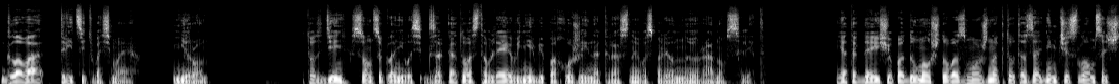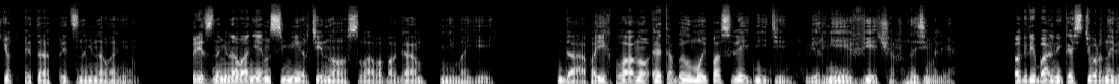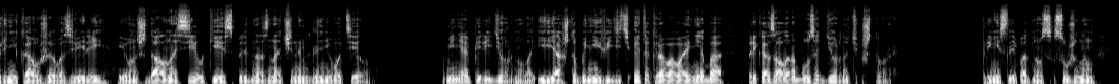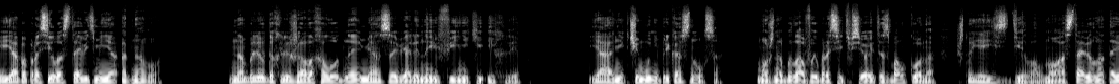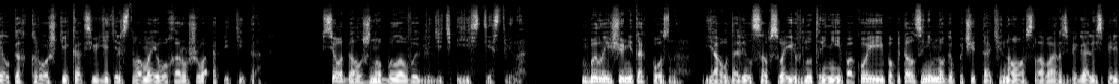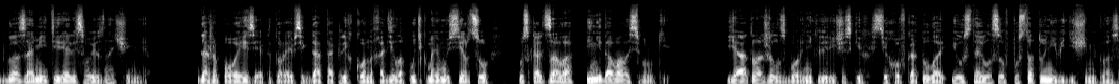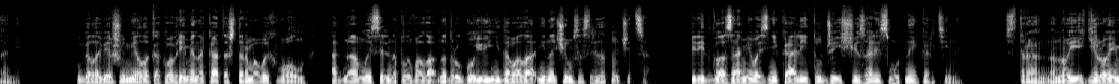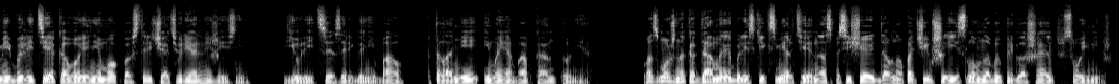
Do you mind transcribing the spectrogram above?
Глава 38. Нерон. В тот день солнце клонилось к закату, оставляя в небе похожий на красную воспаленную рану след. Я тогда еще подумал, что, возможно, кто-то задним числом сочтет это предзнаменованием. Предзнаменованием смерти, но, слава богам, не моей. Да, по их плану это был мой последний день, вернее, вечер на земле. Погребальный костер наверняка уже возвели, и он ждал носилки с предназначенным для него телом. Меня передернуло, и я, чтобы не видеть это кровавое небо, приказал рабу задернуть шторы. Принесли поднос с ужином, и я попросил оставить меня одного. На блюдах лежало холодное мясо, вяленые финики и хлеб. Я ни к чему не прикоснулся. Можно было выбросить все это с балкона, что я и сделал, но оставил на тарелках крошки как свидетельство моего хорошего аппетита. Все должно было выглядеть естественно. Было еще не так поздно. Я удалился в свои внутренние покои и попытался немного почитать, но слова разбегались перед глазами и теряли свое значение. Даже поэзия, которая всегда так легко находила путь к моему сердцу, ускользала и не давалась в руки. Я отложил сборник лирических стихов Катула и уставился в пустоту невидящими глазами. В голове шумело, как во время наката штормовых волн. Одна мысль наплывала на другую и не давала ни на чем сосредоточиться. Перед глазами возникали и тут же исчезали смутные картины. Странно, но их героями были те, кого я не мог повстречать в реальной жизни. Юлий Цезарь, Ганнибал, Птоломей и моя бабка Антония. Возможно, когда мы близки к смерти, нас посещают давно почившие и словно бы приглашают в свой мир.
